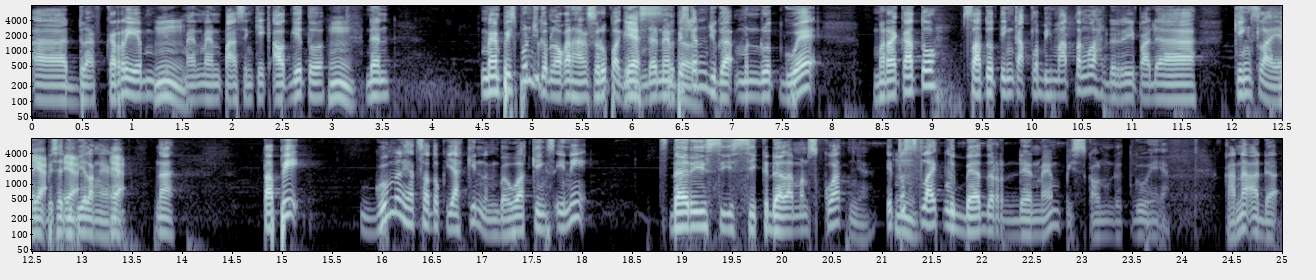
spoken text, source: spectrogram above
uh, drive ke rim, Hmm. main-main passing kick out gitu. Hmm. Dan Memphis pun juga melakukan hal yang serupa gitu. Yes, dan Memphis betul. kan juga menurut gue mereka tuh satu tingkat lebih mateng lah daripada Kings lah ya Ya, bisa ya, dibilang ya. kan. ya. Nah, tapi gue melihat satu keyakinan bahwa Kings ini dari sisi kedalaman skuadnya itu Hmm. slightly better than Memphis kalau menurut gue ya. Karena ada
